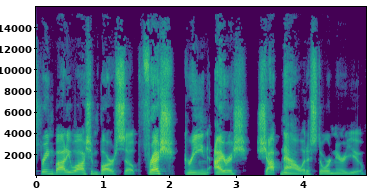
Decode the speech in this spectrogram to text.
Spring Body Wash and Bar Soap. Fresh, green, Irish. Shop now at a store near you.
